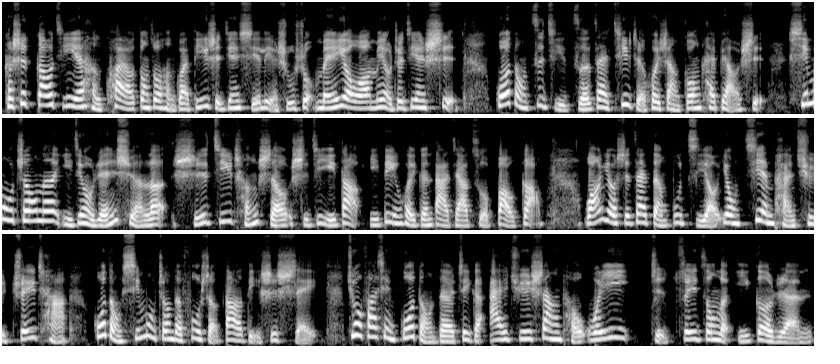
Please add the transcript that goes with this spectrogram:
可是高金也很快哦，动作很快，第一时间写脸书说没有哦，没有这件事。郭董自己则在记者会上公开表示，心目中呢已经有人选了，时机成熟，时机一到，一定会跟大家做报告。网友实在等不及哦，用键盘去追查郭董心目中的副手到底是谁，就发现郭董的这个 IG 上头唯一只追踪了一个人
